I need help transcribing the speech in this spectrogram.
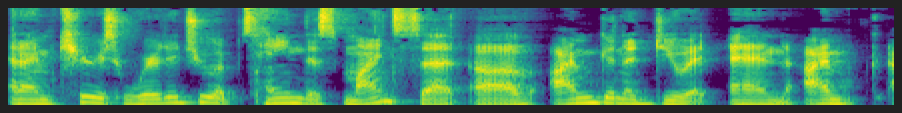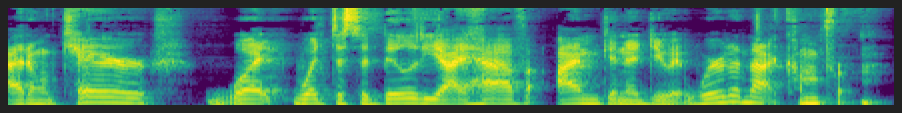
And I'm curious, where did you obtain this mindset of I'm going to do it and I'm, I don't care what, what disability I have, I'm going to do it. Where did that come from?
